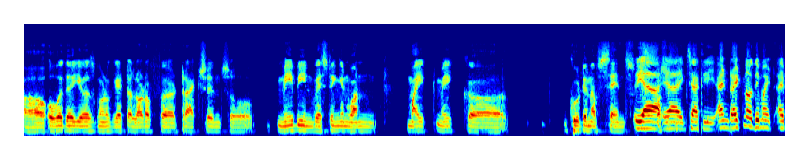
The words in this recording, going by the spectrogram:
uh, over the years going to get a lot of uh, traction so maybe investing in one might make uh, good enough sense yeah possibly. yeah exactly and right now they might I,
